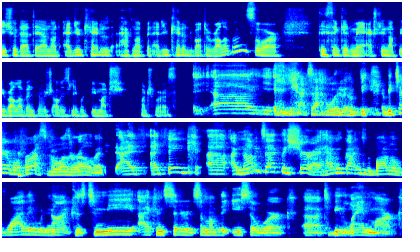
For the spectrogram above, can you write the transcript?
issue that they are not educated, have not been educated about the relevance, or they think it may actually not be relevant, which obviously would be much much worse. Uh, yeah, exactly. It would be, it'd be terrible for us if it wasn't relevant. I I think uh, I'm not exactly sure. I haven't gotten to the bottom of why they would not, because to me, I considered some of the ESA work uh, to be landmark.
